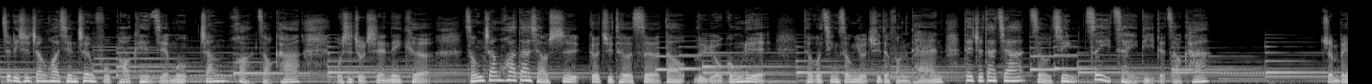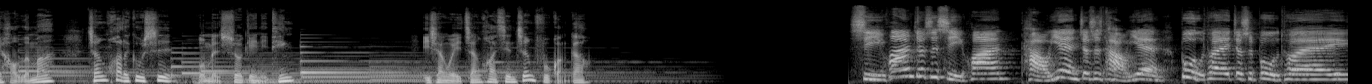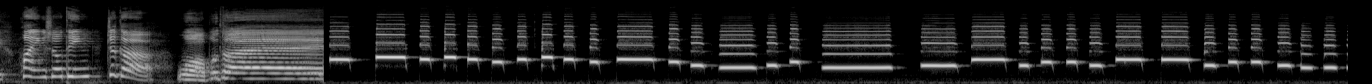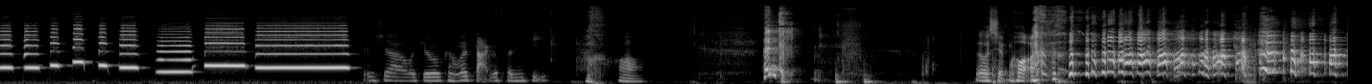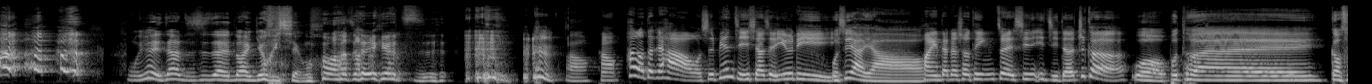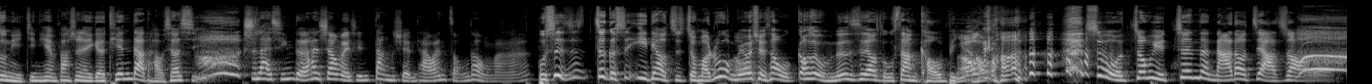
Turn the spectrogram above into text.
这里是彰化县政府 Podcast 节目《彰化早咖》，我是主持人内克。从彰化大小事各具特色到旅游攻略，透过轻松有趣的访谈，带着大家走进最在地的早咖。准备好了吗？彰化的故事，我们说给你听。以上为彰化县政府广告。喜欢就是喜欢，讨厌就是讨厌，不推就是不推。欢迎收听这个我不推。等一下，我觉得我可能会打个喷嚏。好，要显话。我觉得你这样子是在乱用“显化”这一个词。好好，Hello，大家好，我是编辑小姐 Yuli，我是瑶瑶，欢迎大家收听最新一集的这个我不推。告诉你，今天发生了一个天大的好消息，是赖清德和萧美琴当选台湾总统吗？不是，这这个是意料之中嘛。如果没有选上，我告诉，我们真的是要读上考笔，好吗？是我终于真的拿到驾照了。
